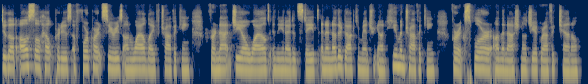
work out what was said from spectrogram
Dugald also helped produce a four part series on wildlife trafficking for Nat Geo Wild in the United States and another documentary on human trafficking for Explorer on the National Geographic Channel.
